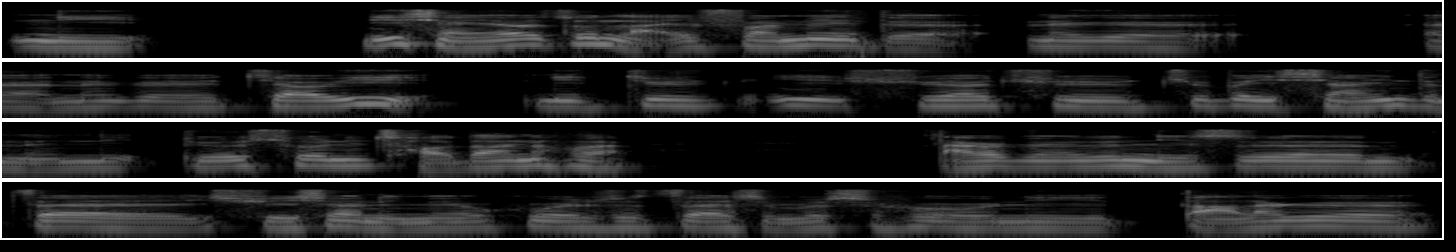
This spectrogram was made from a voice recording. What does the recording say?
你你想要做哪一方面的那个呃那个交易，你就你需要去具备相应的能力。比如说你炒单的话，打个比方说，你是在学校里面或者是在什么时候你打那个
